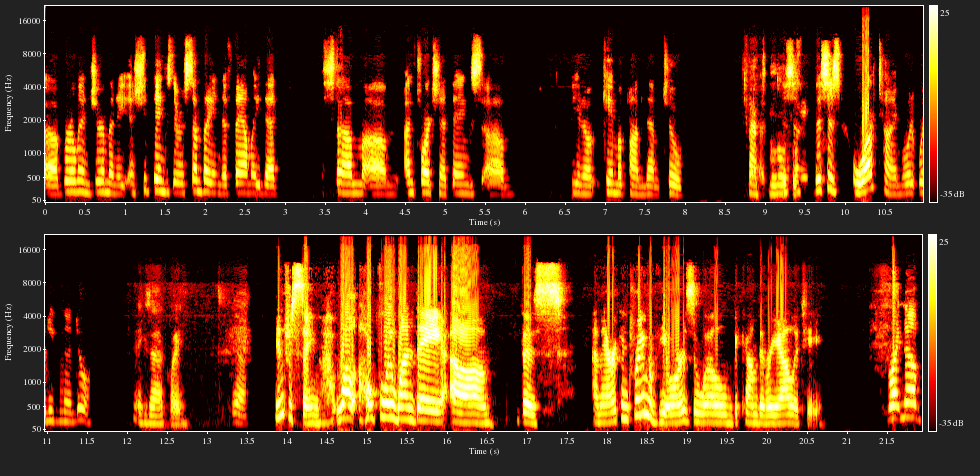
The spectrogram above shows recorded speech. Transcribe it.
uh, Berlin, Germany, and she thinks there was somebody in the family that some um, unfortunate things, um, you know, came upon them too. Absolutely. This is this is wartime. What, what are you going to do? Exactly. Yeah. Interesting. Well, hopefully one day um, this American dream of yours will become the reality. Right now,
